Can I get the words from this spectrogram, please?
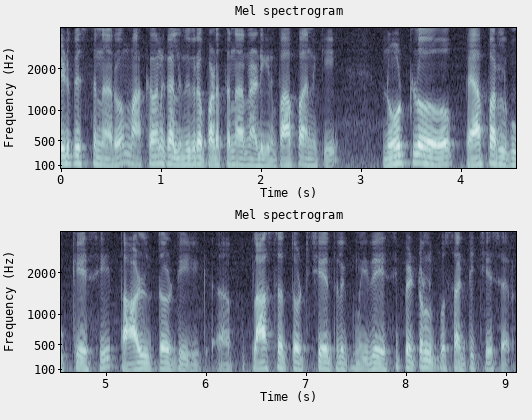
ఏడిపిస్తున్నారు? మా అక్క వెనకాల ఎందుకు పడుతున్నారని అడిగిన పాపానికి నోట్లో పేపర్లు కుక్కేసి తాళ్ళతోటి ప్లాస్టర్తో ప్లాస్టర్ తోటి చేతులకు ఇదేసి పెట్రోల్ పోసి అంటించేశారు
